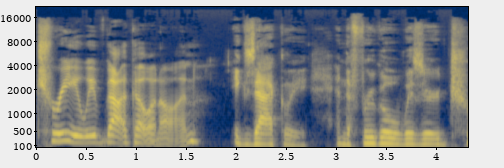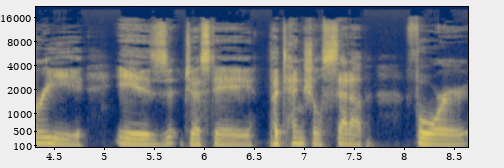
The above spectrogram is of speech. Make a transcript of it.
tree we've got going on. Exactly. And the frugal wizard tree is just a potential setup for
